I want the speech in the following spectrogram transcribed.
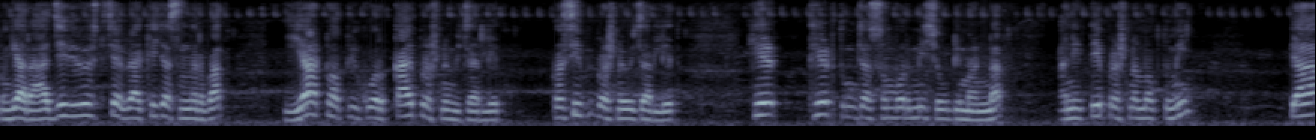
मग या राज्य व्यवस्थेच्या व्याख्येच्या संदर्भात या टॉपिकवर काय प्रश्न विचारलेत कसे प्रश्न विचारलेत हे थेट तुमच्यासमोर मी शेवटी मांडणार. आणि ते प्रश्न मग तुम्ही त्या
